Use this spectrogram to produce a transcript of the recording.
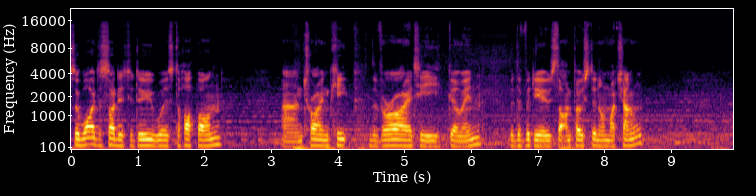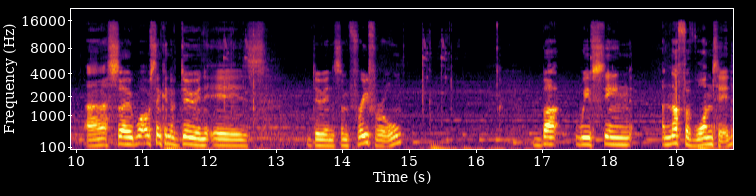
so what I decided to do was to hop on and try and keep the variety going with the videos that I'm posting on my channel. Uh, so what I was thinking of doing is doing some free-for-all but we've seen enough of Wanted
